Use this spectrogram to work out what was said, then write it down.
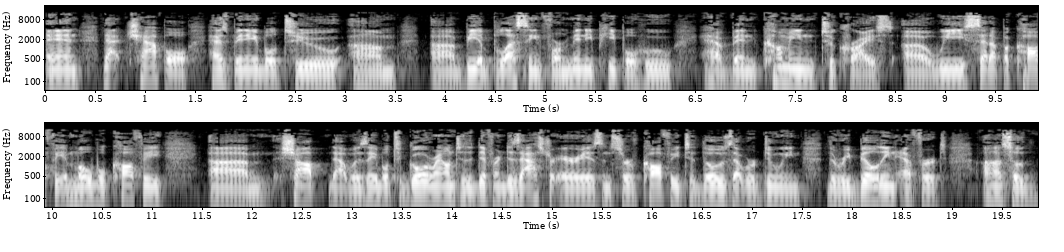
And that chapel has been able to um, uh, be a blessing for many people who have been coming to Christ. Uh, we set up a coffee, a mobile coffee um, shop that was able to go around to the different disaster areas and serve coffee to those that were doing the rebuilding effort. Uh, so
